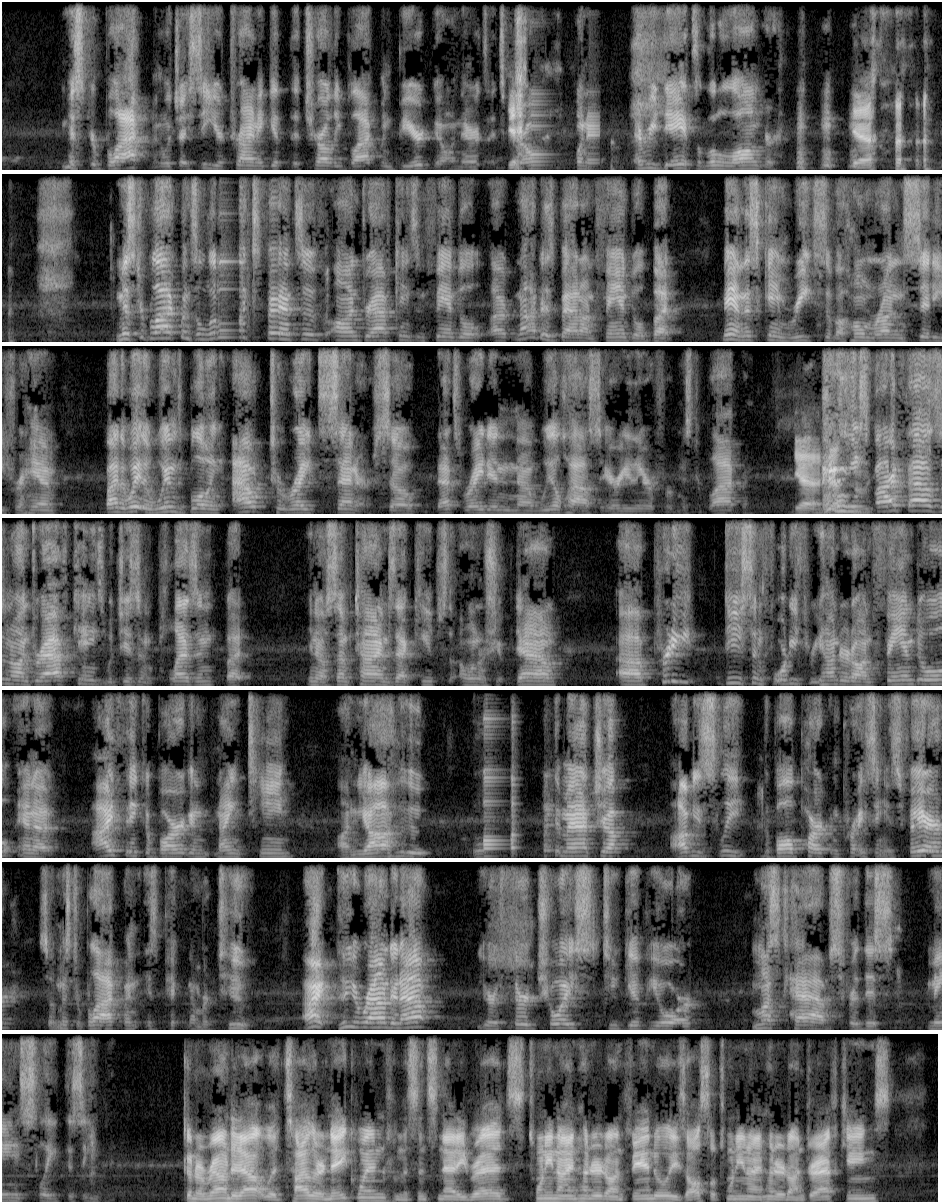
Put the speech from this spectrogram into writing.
Mr. Blackmon, which I see you're trying to get the Charlie Blackmon beard going there. It's, it's yeah. growing every day. It's a little longer. yeah. Mr. Blackmon's a little expensive on DraftKings and FanDuel. Uh, not as bad on FanDuel, but man, this game reeks of a home run city for him. By the way, the wind's blowing out to right center, so that's right in uh, wheelhouse area there for Mr. Blackman. Yeah, he's five thousand on DraftKings, which isn't pleasant, but you know sometimes that keeps the ownership down. Uh, pretty decent forty three hundred on FanDuel, and a I think a bargain 19 on Yahoo. Like the matchup. Obviously, the ballpark and pricing is fair. So Mr. Blackmon is pick number two. All right, who you rounding out? Your third choice to give your must haves for this main slate this evening. Going to round it out with Tyler Naquin from the Cincinnati Reds, 2,900 on FanDuel. He's also 2,900 on DraftKings.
